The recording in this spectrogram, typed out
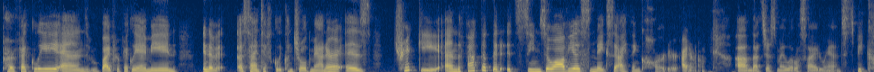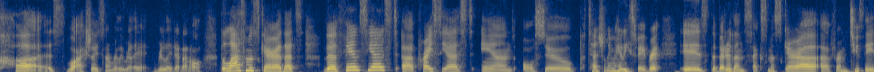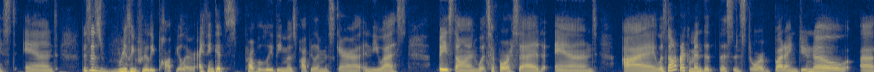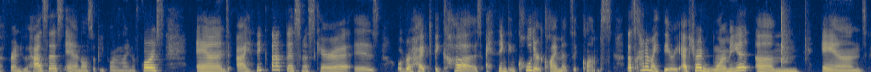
perfectly, and by perfectly I mean in a, a scientifically controlled manner, is tricky and the fact that, that it seems so obvious makes it i think harder. I don't know. Um, that's just my little side rant. It's because well actually it's not really related, related at all. The last mascara that's the fanciest uh, priciest and also potentially my least favorite is the better than sex mascara uh, from Too Faced and this is really really popular. I think it's probably the most popular mascara in the us based on what sephora said and I was not recommended this in store, but I do know a friend who has this and also people online, of course. And I think that this mascara is overhyped because I think in colder climates it clumps. That's kind of my theory. I've tried warming it, um, and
